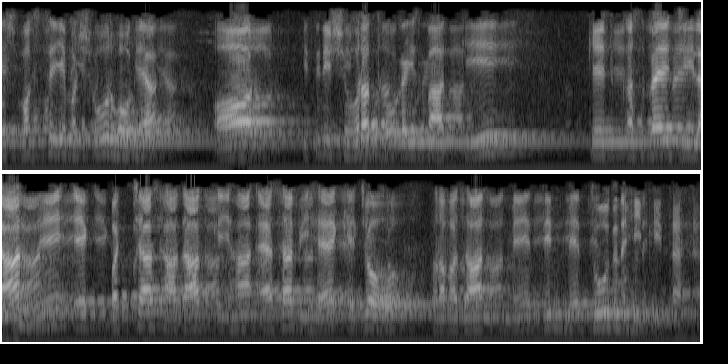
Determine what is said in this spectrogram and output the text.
اس وقت سے یہ مشہور ہو گیا اور اتنی شہرت ہو گئی اس بات کی کہ قصبہ جیلان میں ایک بچہ سادات کے یہاں ایسا بھی ہے کہ جو رمضان میں دن میں دودھ نہیں پیتا ہے۔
